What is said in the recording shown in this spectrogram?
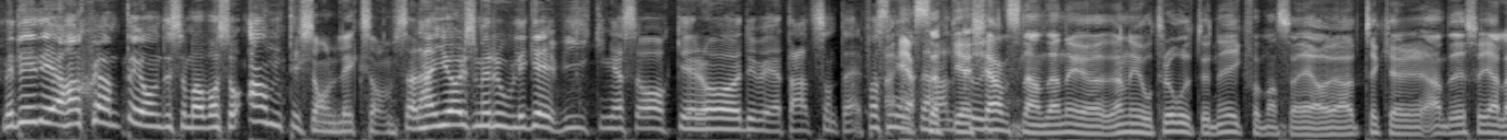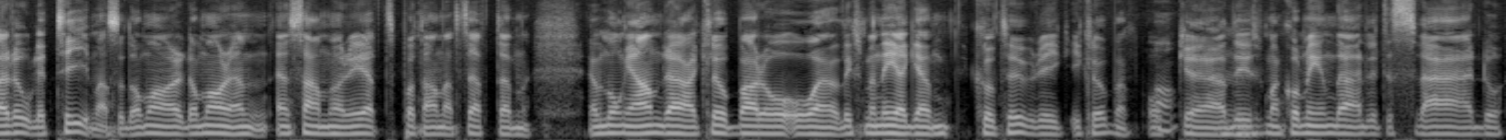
Men det är det, han skämtar ju om det som att vara så anti-sån liksom. Så att han gör det som en rolig grej, vikingasaker och du vet allt sånt där. Fast halvkurd. SFG-känslan den är, den är otroligt unik får man säga och jag tycker ja, det är så jävla roligt team alltså. De har, de har en, en samhörighet på ett annat sätt än, än många andra klubbar och, och liksom en egen kultur i, i klubben. Och eh, det är, man kommer in där, lite svärd och,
